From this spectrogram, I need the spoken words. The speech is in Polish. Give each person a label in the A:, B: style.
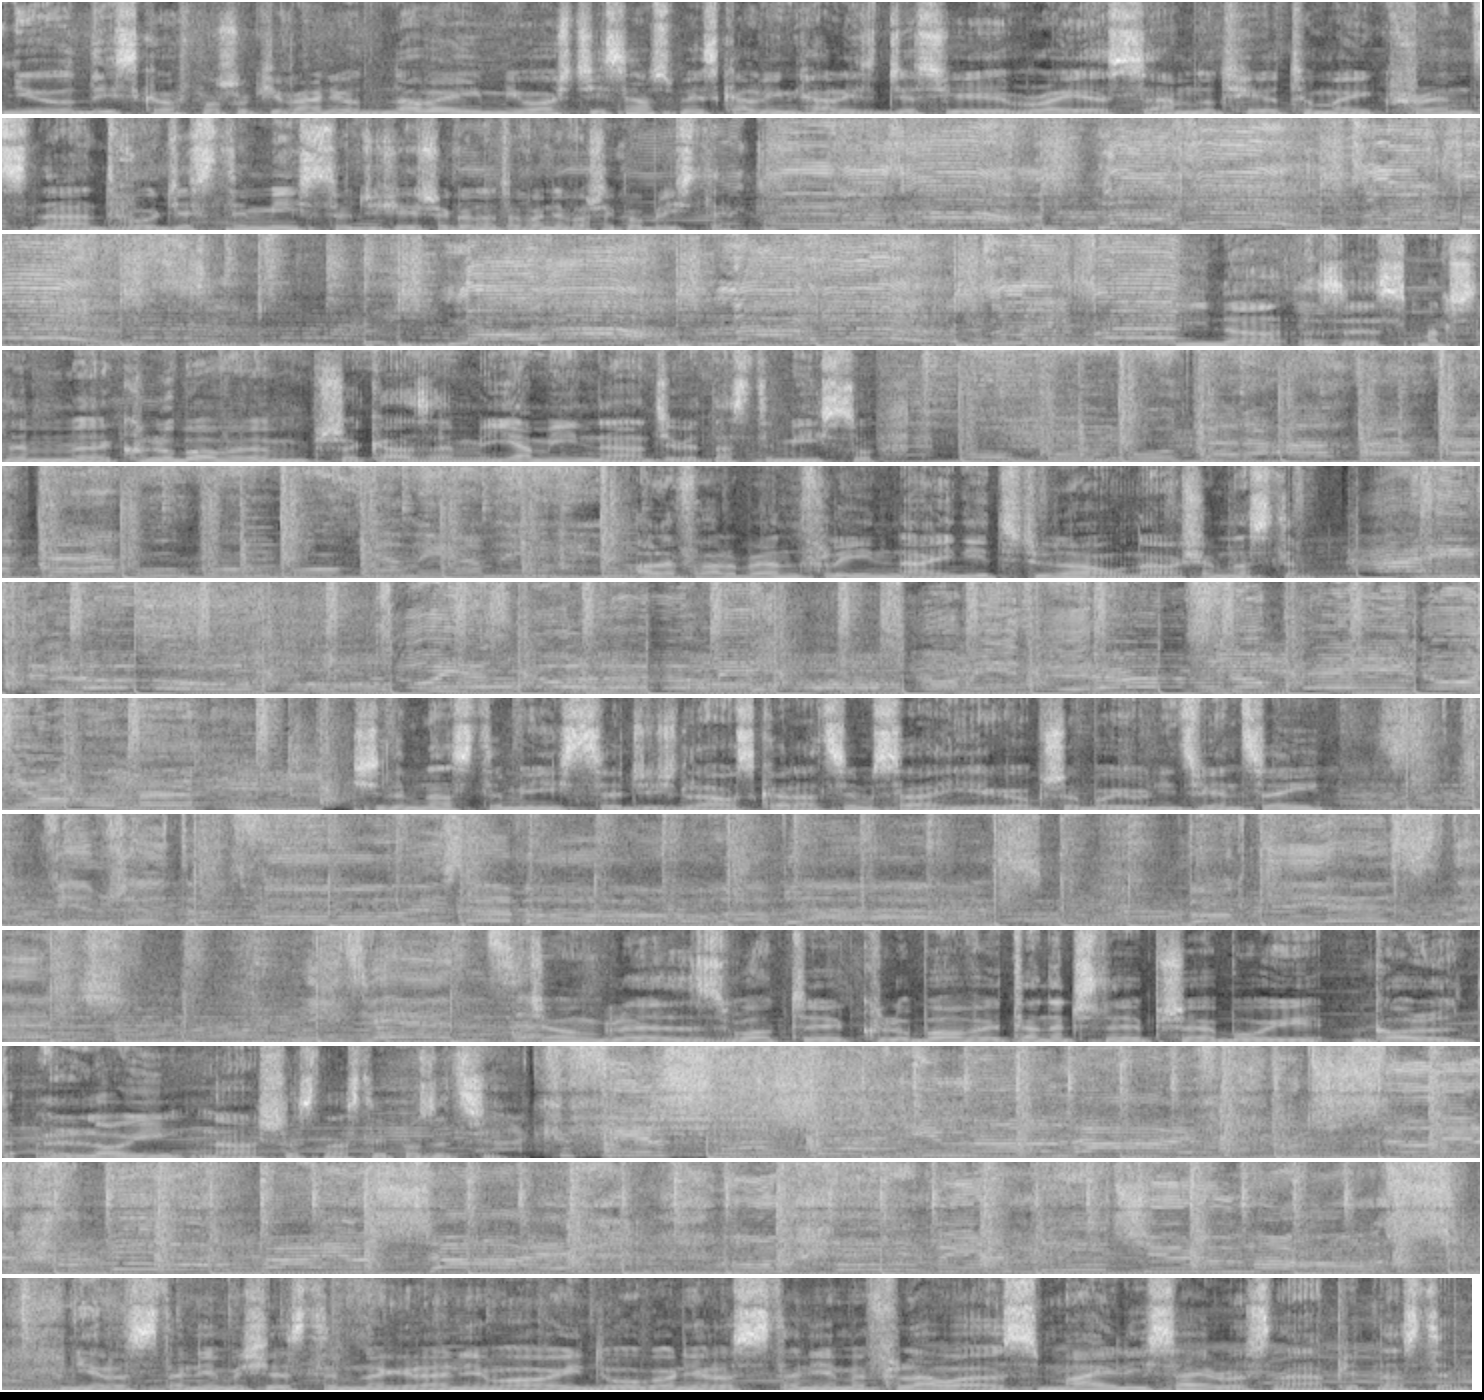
A: New Disco w poszukiwaniu nowej miłości. Sam Smith, Calvin Harris, Jesse Reyes. I'm not here to make friends na 20. miejscu dzisiejszego notowania waszej poblisty. Ina ze smacznym klubowym przekazem. Yami na 19. miejscu. Ale Farben, Flynn, I Need to Know na 18. 17 miejsce dziś dla Oskara Cymsa i jego przeboju Nic Więcej. Wiem, że to twój zawoła blask, bo gdy jesteś nic więcej. Ciągle złoty, klubowy, taneczny przebój Gold Loi na 16 pozycji. Nie rozstaniemy się z tym nagraniem. Oj, długo nie rozstaniemy. Flowers, Miley Cyrus na 15.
